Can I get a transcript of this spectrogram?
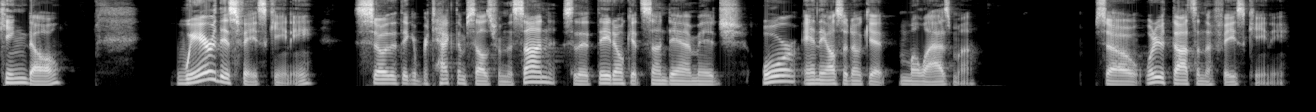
Qingdao wear this face kini so that they can protect themselves from the sun, so that they don't get sun damage, or and they also don't get melasma. So, what are your thoughts on the face kini?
